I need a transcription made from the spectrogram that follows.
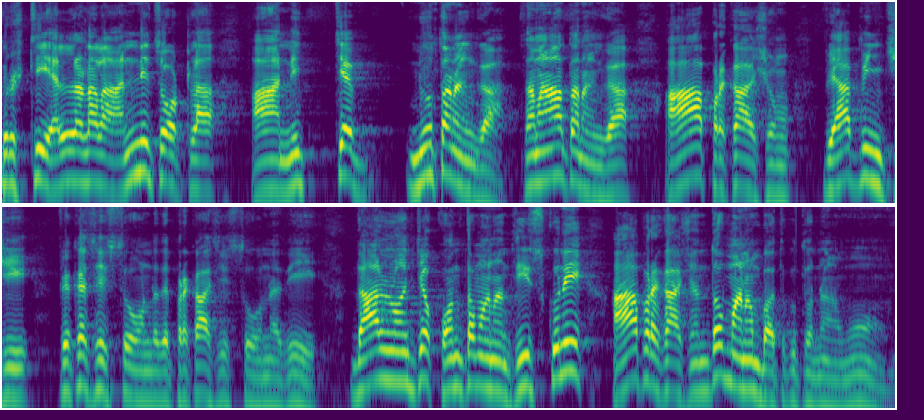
సృష్టి ఎల్లడల అన్ని చోట్ల ఆ నిత్య నూతనంగా సనాతనంగా ఆ ప్రకాశం వ్యాపించి వికసిస్తూ ఉన్నది ప్రకాశిస్తూ ఉన్నది. దానిలోంచి కొంత మనం తీసుకుని ఆ ప్రకాశంతో మనం బతుకుతున్నాము.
